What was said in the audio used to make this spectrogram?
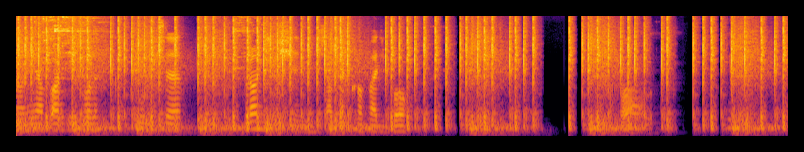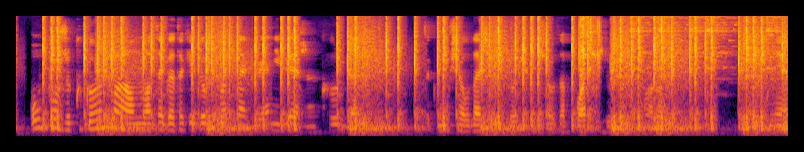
No ja bardziej wolę kurczę bronić się niż atakować, bo... Bo... O Boże, kogo on ma? On ma tego takiego płatnego, ja nie wierzę, kurde musiał dać kogoś, musiał zapłacić dużo sporo. Nie.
